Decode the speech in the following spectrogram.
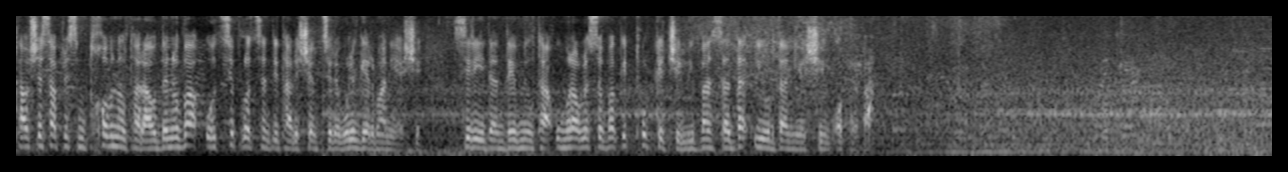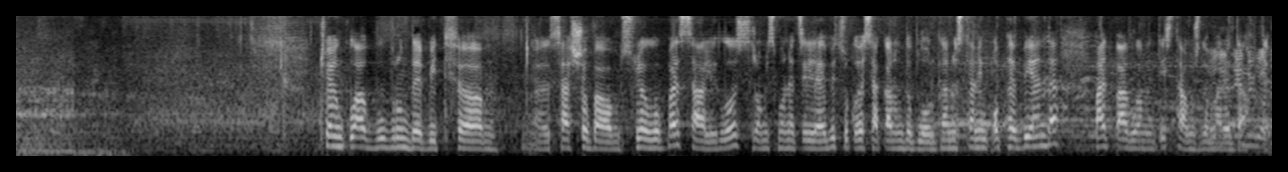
თავშესაფრის მთხოვნელთა რაოდენობა 20%-ით არის შემცირებული გერმანიაში. სირიიდან დევნილთა უმრავლესობა კი თურქეთში, ლიბანსა და იორდანიაში იმყოფება. ჩვენ კლავ ვუბრუნდებით საშობაო მსვლელობას ალილოს, რომლის მონაწილეებიც უკვე საკანონმდებლო ორგანოსთან იმყოფებიან და მათ პარლამენტის თავმჯდომარე დახვდებათ.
